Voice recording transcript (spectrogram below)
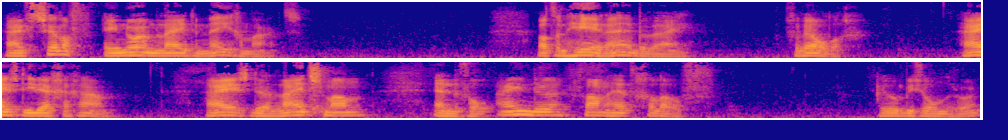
Hij heeft zelf enorm lijden meegemaakt. Wat een Heer hebben wij. Geweldig. Hij is die weg gegaan. Hij is de leidsman en de voleinde van het geloof. Heel bijzonder hoor.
